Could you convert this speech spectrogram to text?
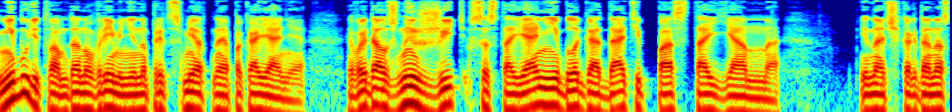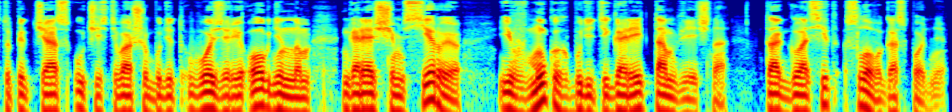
не будет вам дано времени на предсмертное покаяние. Вы должны жить в состоянии благодати постоянно – Иначе, когда наступит час, участь ваша будет в озере огненном, горящем серую, и в муках будете гореть там вечно. Так гласит Слово Господне.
